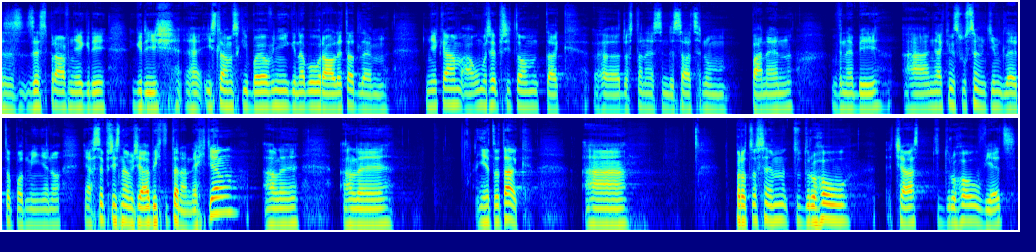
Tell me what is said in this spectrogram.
ze zpráv někdy, když islámský bojovník nabourá letadlem někam a umře přitom, tak dostane 77 panen v nebi a nějakým způsobem tímhle je to podmíněno. Já se přiznám, že já bych to teda nechtěl, ale, ale je to tak. A proto jsem tu druhou část, tu druhou věc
